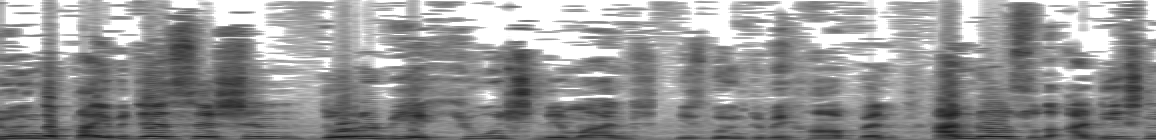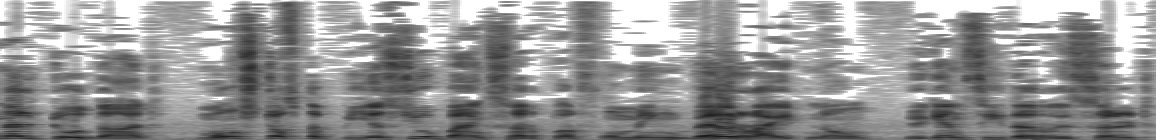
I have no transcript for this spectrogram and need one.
During the privatization there will be a huge demand is going to be happen and also the additional to that most of the PSU banks are performing well right now. You can see the result.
